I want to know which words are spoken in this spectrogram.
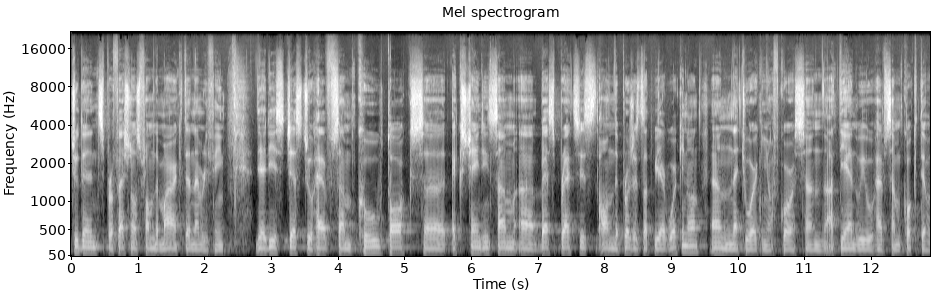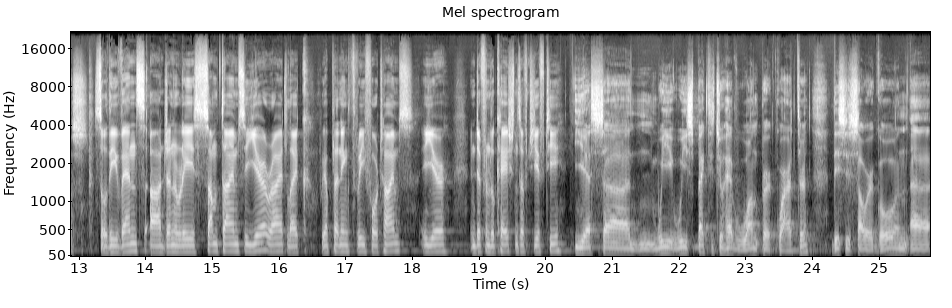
students, professionals from the market, and everything. The idea is just to have some cool talks, uh, exchanging some uh, best practices on the projects that we are working on and networking, of course. And at the end, we will have some cocktails. So the events are generally sometimes a year, right? Like we are planning three, four times a year in different locations of GFT? Yes, uh, we, we expect to have one per quarter. This is our goal, and uh,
